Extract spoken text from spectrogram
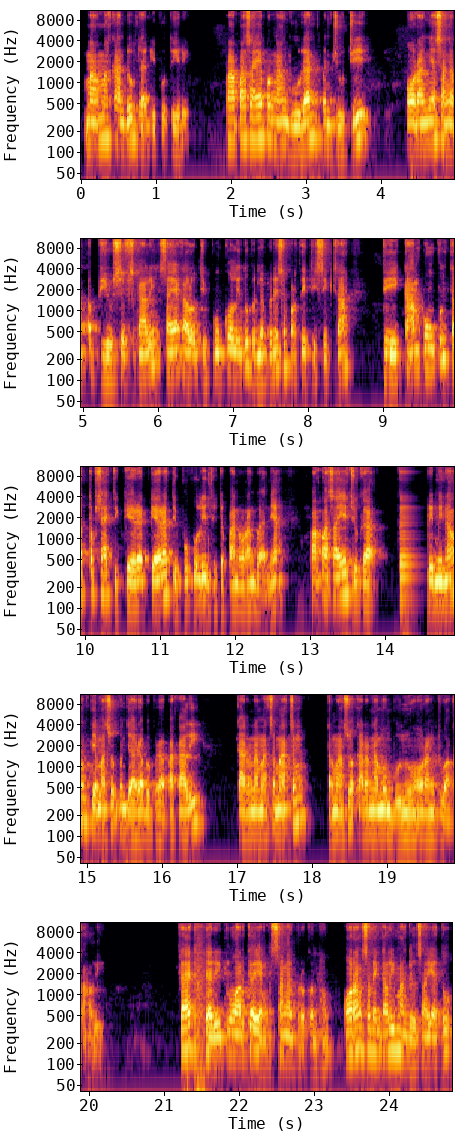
mama kandung dan ibu tiri. Papa saya pengangguran, penjudi, orangnya sangat abusive sekali. Saya kalau dipukul itu benar-benar seperti disiksa. Di kampung pun tetap saya digeret-geret, dipukulin di depan orang banyak. Papa saya juga kriminal, dia masuk penjara beberapa kali karena macam-macam, termasuk karena membunuh orang dua kali. Saya dari keluarga yang sangat broken home. Orang sering kali manggil saya itu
